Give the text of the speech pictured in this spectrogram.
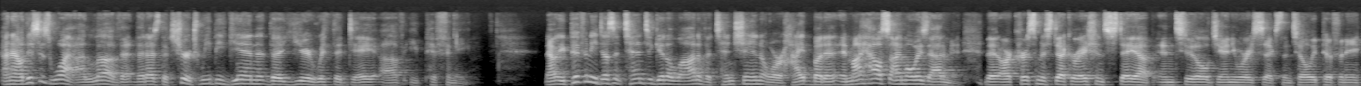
And now this is why I love that, that as the church, we begin the year with the day of Epiphany. Now, Epiphany doesn't tend to get a lot of attention or hype, but in, in, my house, I'm always adamant that our Christmas decorations stay up until January 6th, until Epiphany,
